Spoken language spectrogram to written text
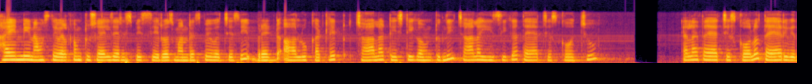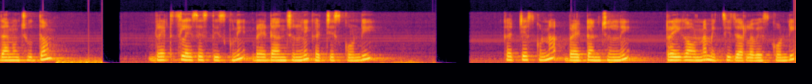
హాయ్ అండి నమస్తే. Welcome to Shailaja recipes. ఈరోజు మన రెసిపీ వచ్చేసి బ్రెడ్ ఆలు కట్లెట్. చాలా టేస్టీగా ఉంటుంది. చాలా ఈజీగా తయారు చేసుకోవచ్చు. ఎలా తయారు చేసుకోవాలో తయారీ విధానం చూద్దాం. బ్రెడ్ స్లైసెస్ తీసుకుని బ్రెడ్ అంచుల్ని కట్ చేసుకోండి. కట్ చేసుకున్న బ్రెడ్ అంచుల్ని డ్రైగా ఉన్న మిక్సీ జార్లో వేసుకోండి.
